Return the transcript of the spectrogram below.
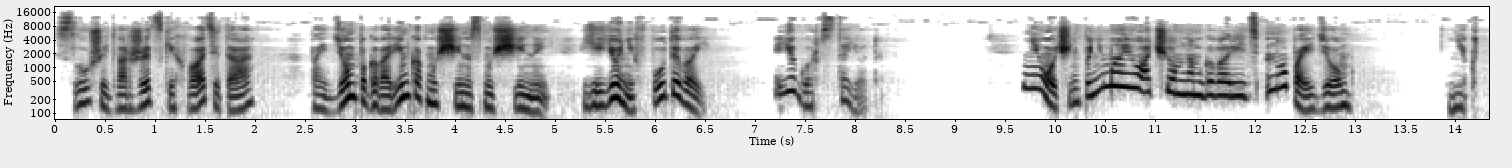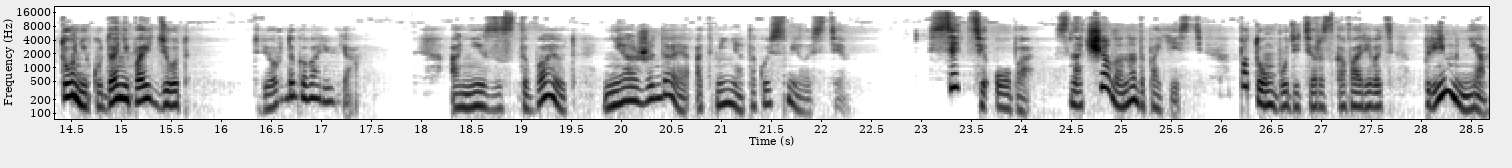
Слушай, Дворжецкий, хватит, а? Пойдем поговорим, как мужчина с мужчиной. Ее не впутывай. Егор встает. Не очень понимаю, о чем нам говорить, но пойдем. Никто никуда не пойдет, твердо говорю я. Они застывают, не ожидая от меня такой смелости. Сядьте оба. Сначала надо поесть, потом будете разговаривать при мне.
